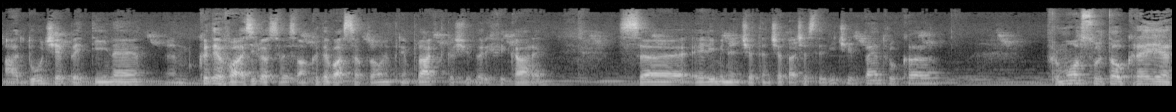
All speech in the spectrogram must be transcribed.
aduce pe tine în câteva zile, o să vezi, sau în câteva săptămâni, prin practică și verificare, să elimini încet încet aceste vicii pentru că frumosul tău creier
